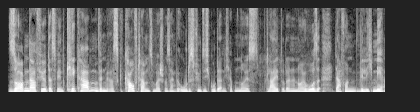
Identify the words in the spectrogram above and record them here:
sorgen dafür, dass wir einen Kick haben. Wenn wir was gekauft haben, zum Beispiel sagen wir, oh, das fühlt sich gut an, ich habe ein neues Kleid oder eine neue Hose. Davon will ich mehr.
